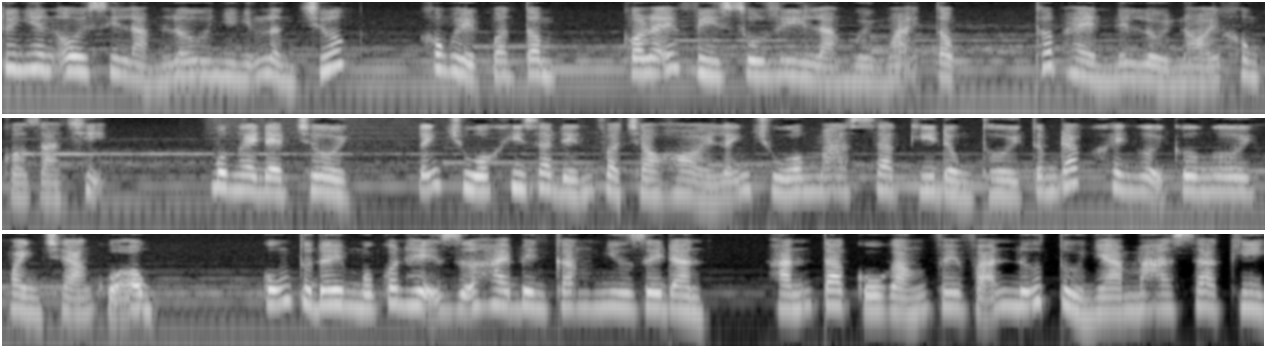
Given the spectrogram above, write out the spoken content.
Tuy nhiên Oishi làm lơ như những lần trước, không hề quan tâm. Có lẽ vì Soji là người ngoại tộc, thấp hèn nên lời nói không có giá trị. Một ngày đẹp trời, lãnh chúa khi ra đến và chào hỏi lãnh chúa Masaki đồng thời tâm đắc khen ngợi cơ ngơi hoành tráng của ông. Cũng từ đây mối quan hệ giữa hai bên căng như dây đàn, hắn ta cố gắng ve vãn nữ tử nhà Masaki.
